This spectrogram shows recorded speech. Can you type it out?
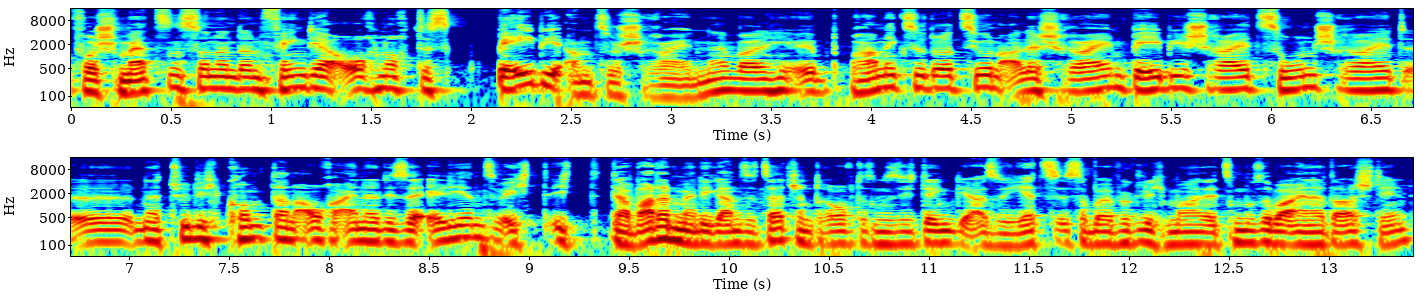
vor Schmerzen, sondern dann fängt ja auch noch das Baby an zu schreien, ne? weil hier, Paniksituation, alle schreien, Baby schreit, Sohn schreit. Äh, natürlich kommt dann auch einer dieser Aliens. Ich, ich, da wartet man die ganze Zeit schon drauf, dass man sich denkt, ja, also jetzt ist aber wirklich mal, jetzt muss aber einer dastehen.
